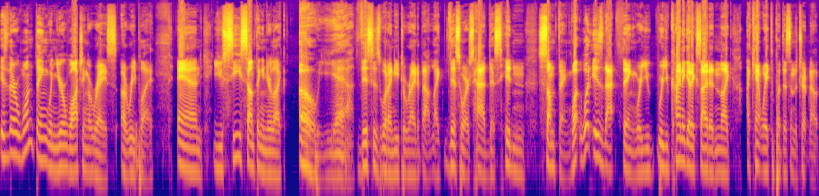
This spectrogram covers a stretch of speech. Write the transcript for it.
is there one thing when you're watching a race, a replay, and you see something and you're like, "Oh yeah, this is what I need to write about." Like this horse had this hidden something. What what is that thing where you where you kind of get excited and like, "I can't wait to put this in the trip note."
